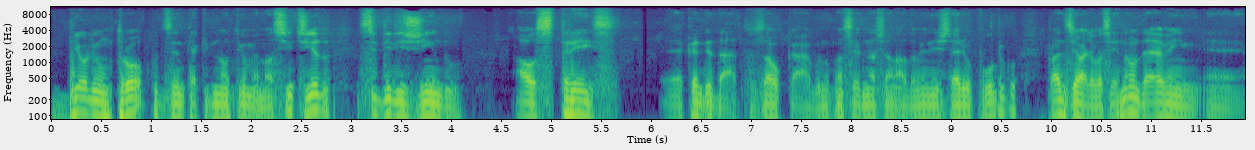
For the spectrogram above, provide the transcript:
deu-lhe um troco, dizendo que aquilo não tinha o menor sentido, se dirigindo aos três eh, candidatos ao cargo no Conselho Nacional do Ministério Público, para dizer: olha, vocês não devem eh,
